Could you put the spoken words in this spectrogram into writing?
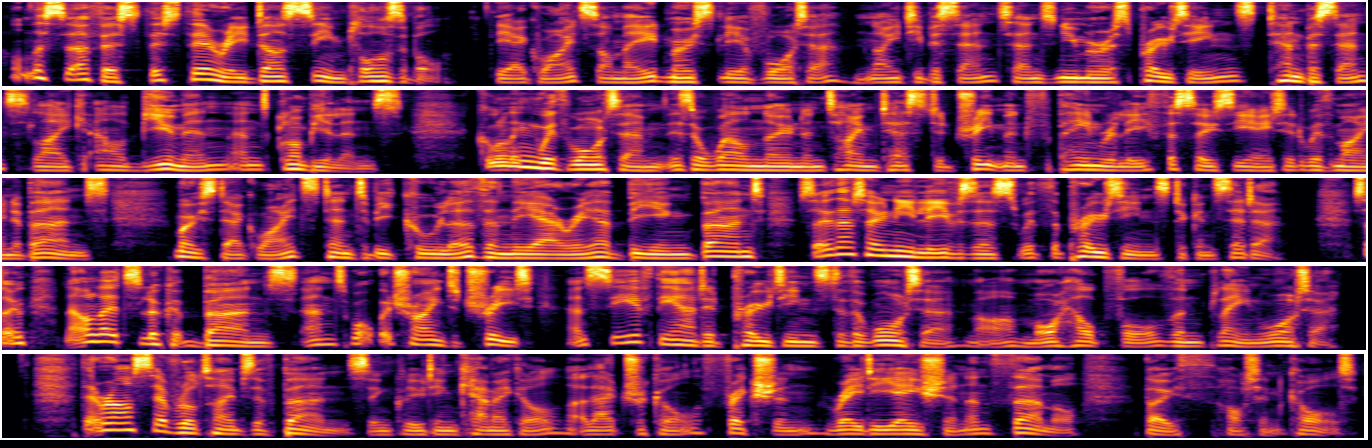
On the surface, this theory does seem plausible. The egg whites are made mostly of water, 90%, and numerous proteins, 10%, like albumin and globulins. Cooling with water is a well known and time tested treatment for pain relief associated with minor burns. Most egg whites tend to be cooler than the area being burned, so that only leaves us with the proteins to consider. So now let's look at burns and what we're trying to treat and see if the added proteins to the water are more helpful than plain water. There are several types of burns, including chemical, electrical, friction, radiation, and thermal, both hot and cold.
